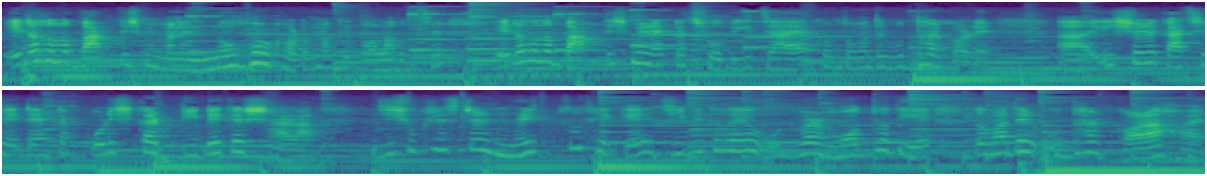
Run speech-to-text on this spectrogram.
এটা হলো বাপতিস্মের মানে নোহর ঘটনাকে বলা হচ্ছে। এটা হলো বাপতিস্মের একটা ছবি যা এখন তোমাদের উদ্ধার করে। ঈশ্বরের কাছে এটা একটা পরিষ্কার বিবেকের সারা যীশু খ্রিস্টের মৃত্যু থেকে জীবিত হয়ে উঠবার মধ্য দিয়ে তোমাদের উদ্ধার করা হয়।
